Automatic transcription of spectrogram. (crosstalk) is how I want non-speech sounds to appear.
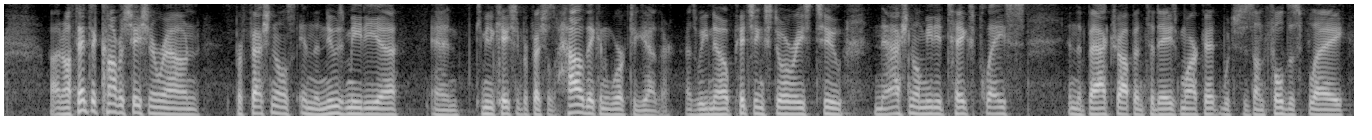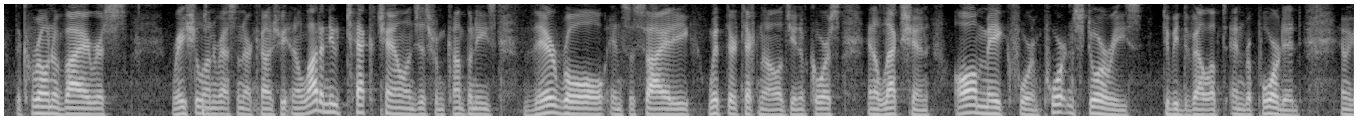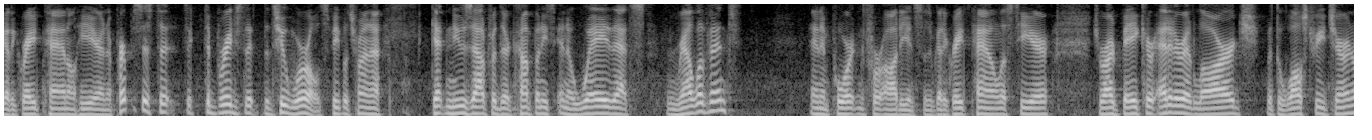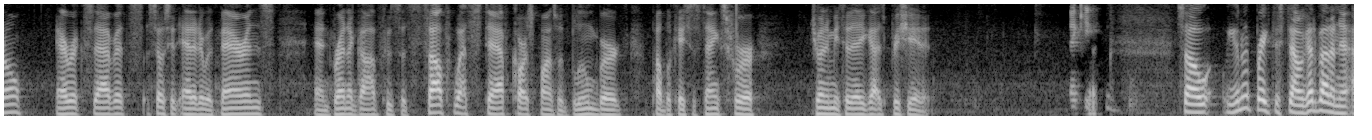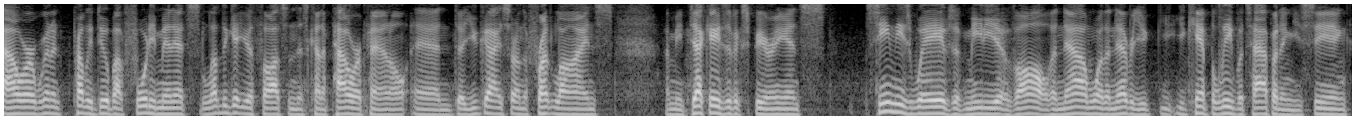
An authentic conversation around professionals in the news media and communication professionals, how they can work together. As we know, pitching stories to national media takes place in the backdrop in today's market, which is on full display, the coronavirus, racial unrest in our country, and a lot of new tech challenges from companies, their role in society with their technology, and of course, an election, all make for important stories to be developed and reported. And we've got a great panel here, and the purpose is to, to, to bridge the, the two worlds, people trying to get news out for their companies in a way that's relevant and important for audiences. We've got a great panelist here, Gerard Baker, editor at large with the Wall Street Journal, Eric Savitz, associate editor with Barron's, and Brenna Goth, who's a Southwest staff correspondent with Bloomberg Publications. Thanks for joining me today, guys, appreciate it. Thank you. So we're going to break this down. We've got about an hour. We're going to probably do about 40 minutes. Love to get your thoughts on this kind of power panel. And uh, you guys are on the front lines. I mean, decades of experience, seeing these waves of media evolve, and now more than ever, you, you can't believe what's happening. You're seeing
